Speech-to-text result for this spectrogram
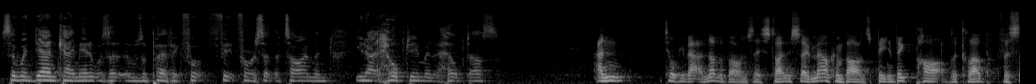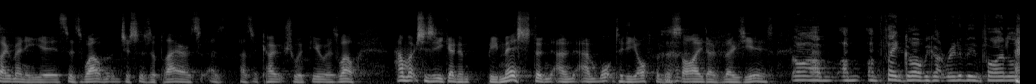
So when Dan came in, it was a, it was a perfect fit for us at the time, and you know it helped him and it helped us. And talking about another Barnes this time. So Malcolm Barnes been a big part of the club for so many years as well, just as a player, as, as, as a coach with you as well. How much is he going to be missed, and, and, and what did he offer the side over those years? Oh, I'm, I'm, I'm thank God we got rid of him finally.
